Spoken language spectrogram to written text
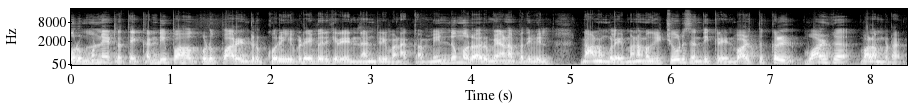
ஒரு முன்னேற்றத்தை கண்டிப்பாக கொடுப்பார் என்று கூறி விடைபெறுகிறேன். நன்றி வணக்கம். மீண்டும் ஒரு அருமையான பதிவில் நான் உங்களை மனமகிழ்ச்சியோடு சந்திக்கிறேன். வாழ்த்துக்கள் வாழ்க வளமுடன்.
